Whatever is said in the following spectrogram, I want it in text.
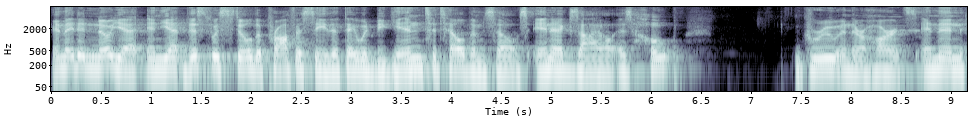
And they didn't know yet. And yet this was still the prophecy that they would begin to tell themselves in exile as hope grew in their hearts. And then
